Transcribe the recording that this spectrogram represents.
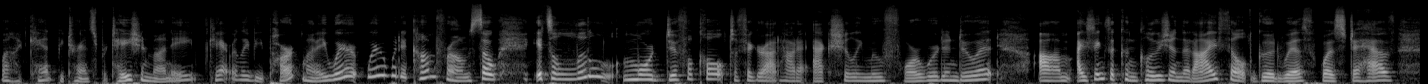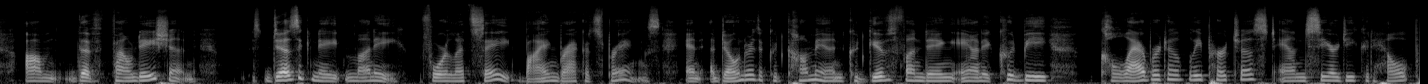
well, it can't be transportation money, can't really be park money. Where where would it come from? So it's a little more difficult to figure out how to actually move forward and do it. Um, I think the conclusion that I felt good with was to have um, the foundation designate money for, let's say, buying Bracket Springs, and a donor that could come in could give funding, and it could be collaboratively purchased and CRD could help,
